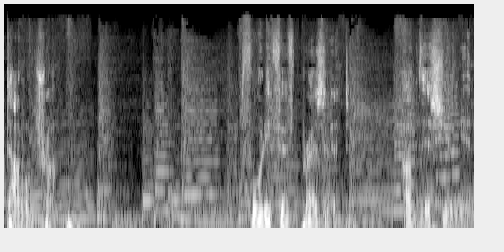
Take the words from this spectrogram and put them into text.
Donald Trump, 45th President of this union.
